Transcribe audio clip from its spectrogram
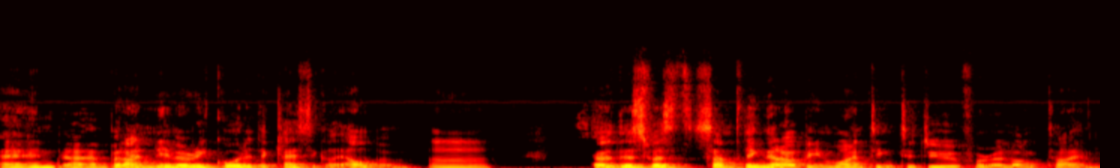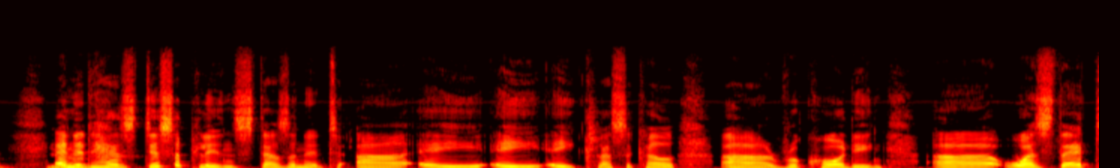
and uh, but I never recorded a classical album. So this was something that I've been wanting to do for a long time. And know. it has disciplines, doesn't it? Uh, a, a a classical uh, recording. Uh, was that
